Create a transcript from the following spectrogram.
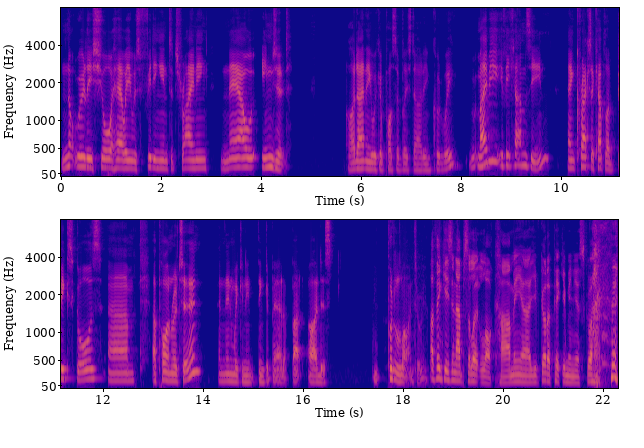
Not really sure how he was fitting into training. Now injured. I don't think we could possibly start him, could we? Maybe if he comes in and cracks a couple of big scores um, upon return, and then we can think about it. But I just put a line through him. I think he's an absolute lock, Harmey. Uh, you've got to pick him in your squad.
